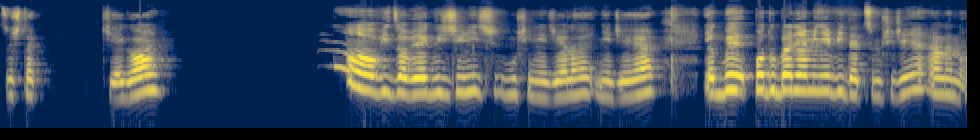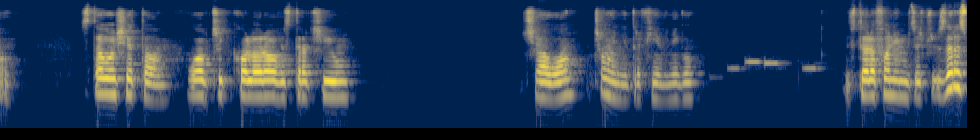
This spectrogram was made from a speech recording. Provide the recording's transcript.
coś takiego. No, widzowie, jak widzicie, nic mu się nie dzieje, nie dzieje. Jakby pod ubraniami nie widać, co mu się dzieje, ale no. Stało się to. Chłopczyk kolorowy stracił ciało. Czemu nie trafiłem w niego? W telefonie mi coś... Zaraz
